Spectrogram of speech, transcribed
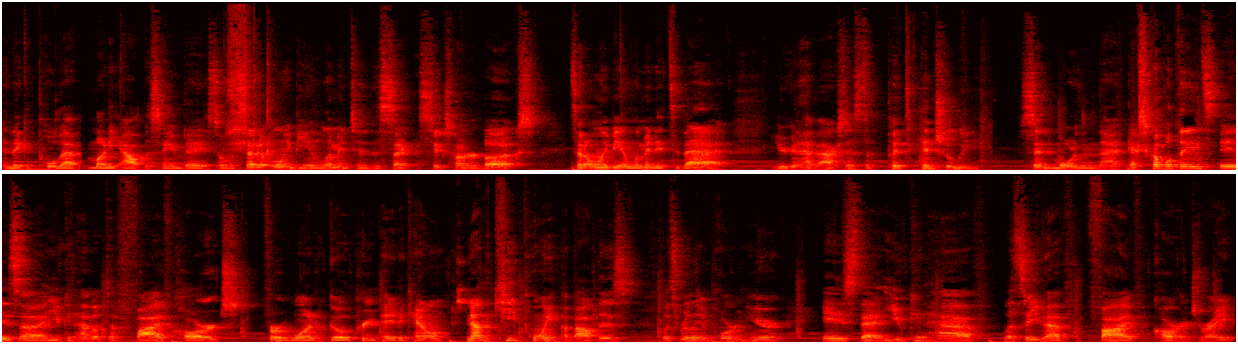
and they can pull that money out the same day. So instead of only being limited to the 600 bucks, instead of only being limited to that, you're gonna have access to potentially send more than that. Next couple things is uh, you can have up to five cards for one Go prepaid account. Now the key point about this, what's really important here is that you can have, let's say you have five cards, right?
